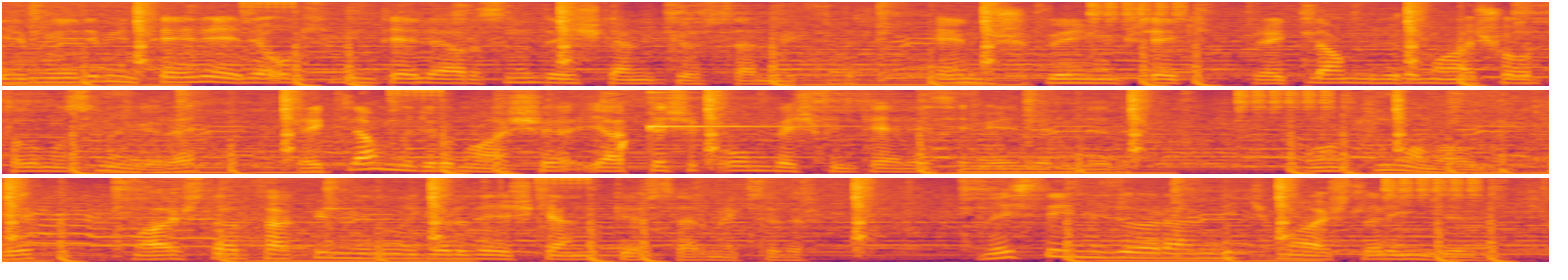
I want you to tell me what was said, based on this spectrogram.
27.000 TL ile 30.000 TL arasında değişkenlik göstermektedir. En düşük ve en yüksek reklam müdürü maaşı ortalamasına göre reklam müdürü maaşı yaklaşık 15.000 TL seviyelerindedir. Unutulmamalıdır ki maaşlar takvim yılına göre değişkenlik göstermektedir. Mesleğimizi öğrendik, maaşları inceledik.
